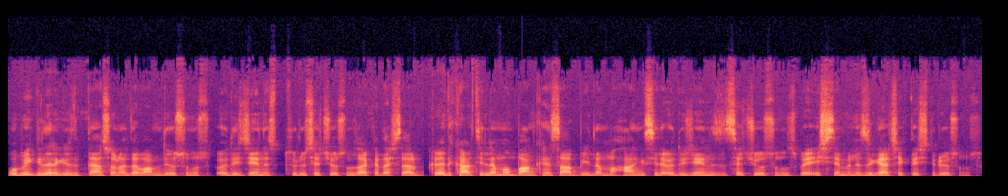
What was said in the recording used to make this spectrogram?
Bu bilgileri girdikten sonra devam diyorsunuz. Ödeyeceğiniz türü seçiyorsunuz arkadaşlar. Kredi kartıyla mı, banka hesabıyla mı hangisiyle ödeyeceğinizi seçiyorsunuz ve işleminizi gerçekleştiriyorsunuz.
